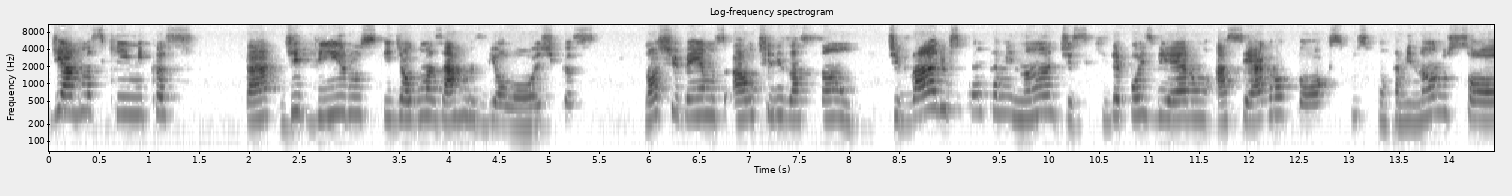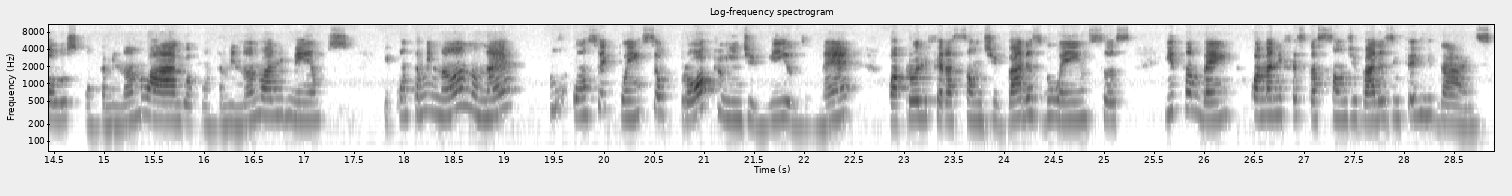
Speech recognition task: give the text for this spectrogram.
de armas químicas, tá? de vírus e de algumas armas biológicas. Nós tivemos a utilização de vários contaminantes que depois vieram a ser agrotóxicos, contaminando solos, contaminando água, contaminando alimentos e contaminando, né, por consequência, o próprio indivíduo, né, com a proliferação de várias doenças e também com a manifestação de várias enfermidades.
